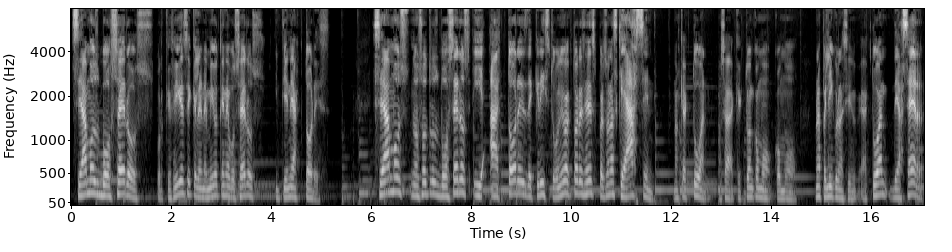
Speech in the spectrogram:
Seamos voceros, porque fíjese que el enemigo tiene voceros y tiene actores. Seamos nosotros voceros y actores de Cristo. Cuando digo actores es personas que hacen, no que actúan. O sea, que actúan como, como una película, así, actúan de hacer.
